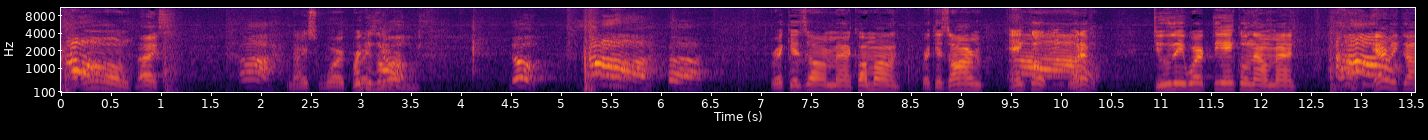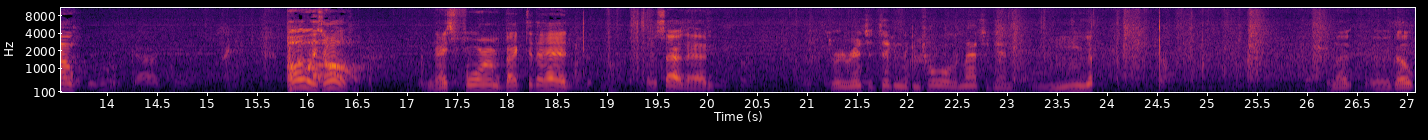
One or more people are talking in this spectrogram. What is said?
Oh, Nice. nice work. Break right his there. arm. No. Ah! Break his arm, man. Come on. Break his arm, ankle, whatever. Do they work the ankle now, man? There we go. Oh, his oh. Nice forearm back to the head. To the side of the head. Joey Rancid taking the control of the match again. Mm, yep. Come on, There we go.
